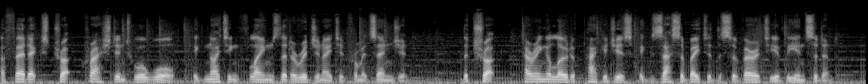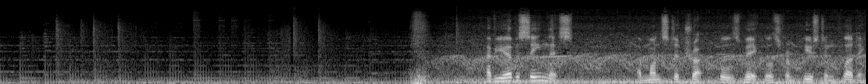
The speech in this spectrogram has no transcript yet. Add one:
a FedEx truck crashed into a wall, igniting flames that originated from its engine. The truck, carrying a load of packages, exacerbated the severity of the incident. Have you ever seen this? A monster truck pulls vehicles from Houston flooding.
